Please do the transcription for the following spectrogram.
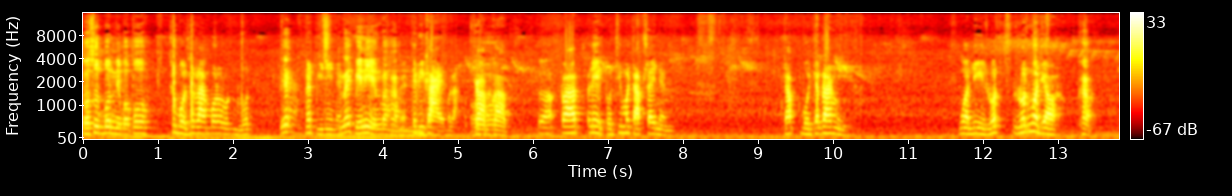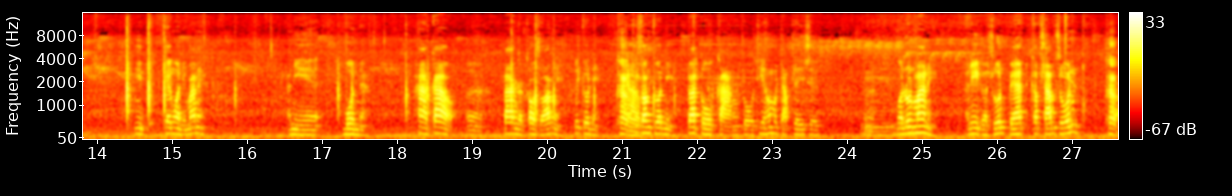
ตัวสุดบนนี่บ่ปูชุดบนชุดล่างบนรถรถ เนี่ยในปีนี้เนี่ยในปีนี้เห็นป่ะครับจะมีกายหมดละครับครับเพื่อว่าเลขตัวที่มาจับใส่เนี่ยจับบนจับล่างนี่งวดนี้รถรถงวดเดียว ครับ นี่แกงวดนี้มาเนี่ยอันนี้บนเนี่ยห้าเก้าเออล่างกับเก้าสองนี่คือตัวนี่ครับครับสองตัวนี่ตัวตัวกลางตัวที่เขามาจับเลยซื้ออืมงวดรถมานี่อันนี้กับศูนย์แปดกับสามศูนย์ครับ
